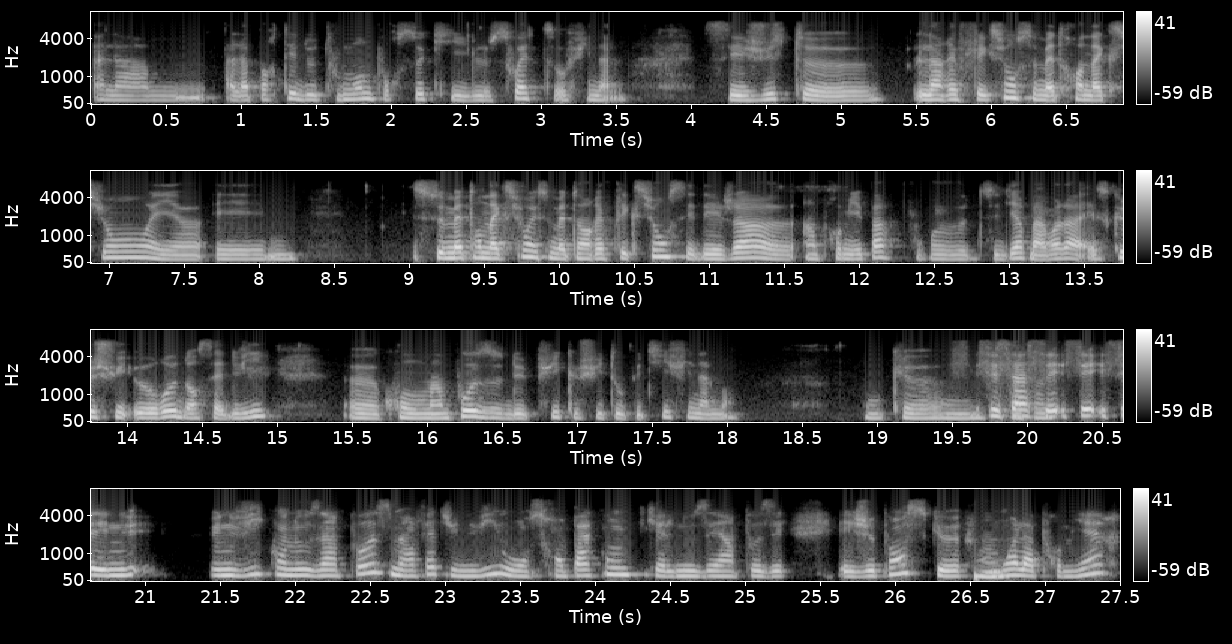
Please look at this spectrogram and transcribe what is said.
à la, portée de tout le monde pour ceux qui le souhaitent au final. C'est juste euh, la réflexion, se mettre en action et, et, se mettre en action et se mettre en réflexion, c'est déjà un premier pas pour se dire bah voilà, est-ce que je suis heureux dans cette vie qu'on m'impose depuis que je suis tout petit finalement? Euh, c'est ça, c'est une, une, vie qu'on nous impose, mais en fait une vie où on ne se rend pas compte qu'elle nous est imposée. Et je pense que mmh. moi, la première,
